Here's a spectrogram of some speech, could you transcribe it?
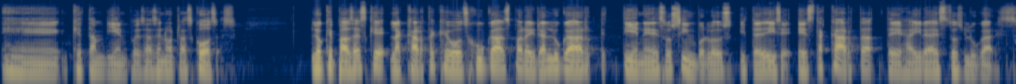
eh, que también pues hacen otras cosas. Lo que pasa es que la carta que vos jugás para ir al lugar eh, tiene esos símbolos y te dice, esta carta te deja ir a estos lugares.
